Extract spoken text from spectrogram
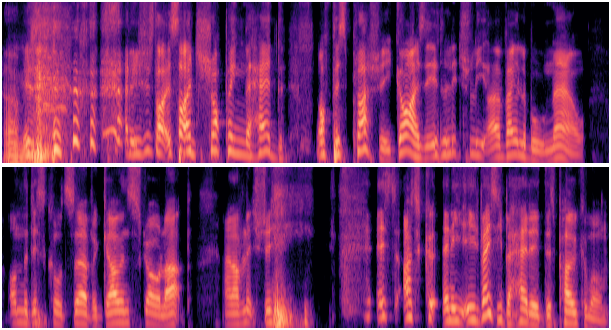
Um, and he's just like started chopping the head off this plushie. Guys, it is literally available now on the Discord server. Go and scroll up, and I've literally it's I just, and he, he basically beheaded this Pokemon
